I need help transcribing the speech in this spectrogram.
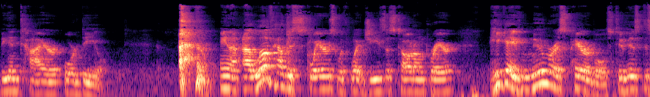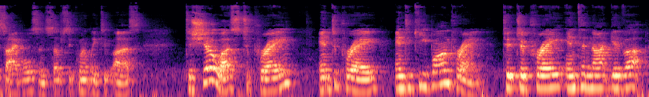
the entire ordeal. And I love how this squares with what Jesus taught on prayer. He gave numerous parables to his disciples and subsequently to us to show us to pray and to pray and to keep on praying, to, to pray and to not give up.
